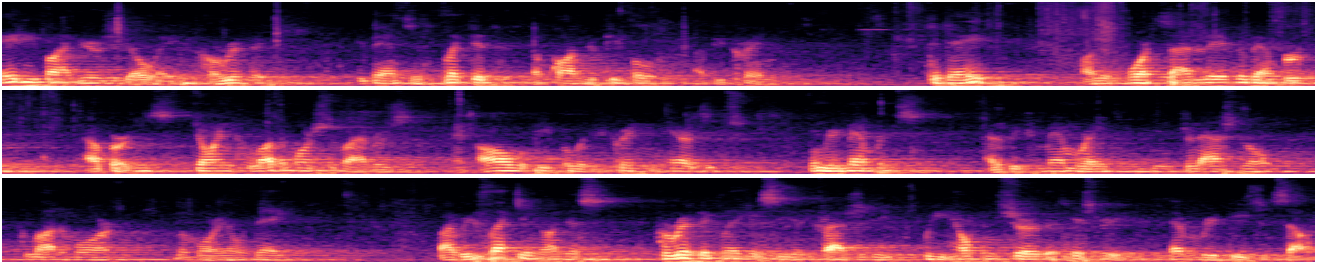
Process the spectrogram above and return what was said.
85 years ago a horrific event inflicted upon the people of Ukraine. Today, on the fourth Saturday of November, Albertans join Holodomor survivors and all the people of Ukrainian heritage in remembrance as we commemorate the International Holodomor Memorial Day. By reflecting on this horrific legacy of tragedy, we help ensure that history never repeats itself.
